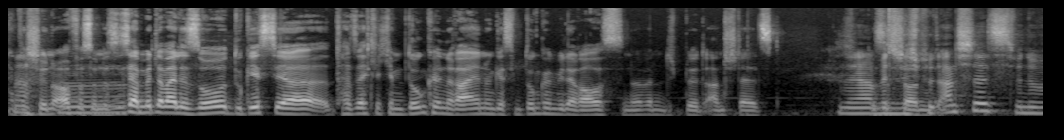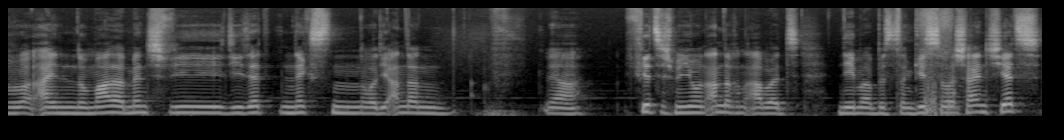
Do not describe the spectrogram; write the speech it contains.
Und das schöne Office. Und es ist ja mittlerweile so, du gehst ja tatsächlich im Dunkeln rein und gehst im Dunkeln wieder raus, ne, wenn du dich blöd anstellst. Ja, Das wenn du dich blöd anstellst, wenn du ein normaler Mensch wie die nächsten oder die anderen ja, 40 Millionen anderen Arbeitnehmer bist, dann gehst du wahrscheinlich jetzt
